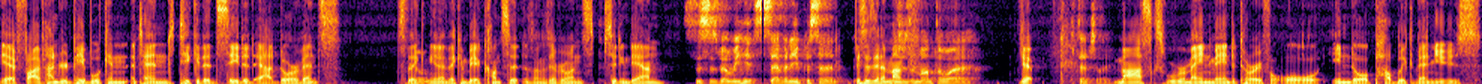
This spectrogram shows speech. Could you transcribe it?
yeah, 500 people can attend ticketed seated outdoor events. So they, Oh. you know, they can be a concert as long as everyone's sitting down. So this is when we hit seventy percent, This is in a month. which is a month away Yep. potentially. Masks will remain mandatory for all indoor public venues,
